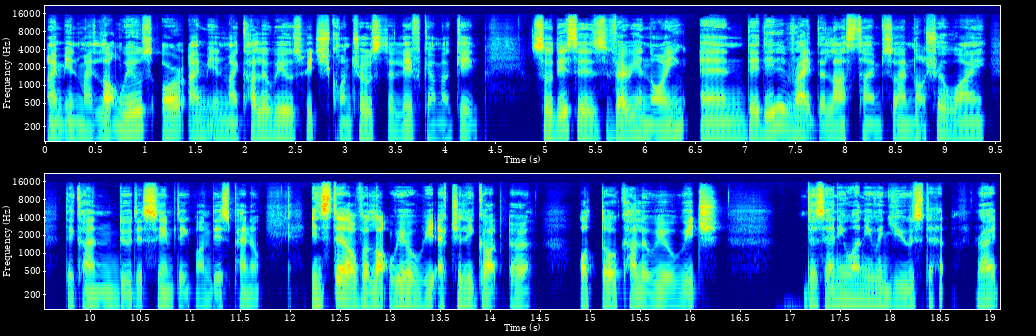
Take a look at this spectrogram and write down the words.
I'm in my log wheels or I'm in my color wheels, which controls the lift gamma gain. So this is very annoying and they did it right the last time. So I'm not sure why they can't do the same thing on this panel. Instead of a log wheel, we actually got a auto color wheel, which does anyone even use that, right?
